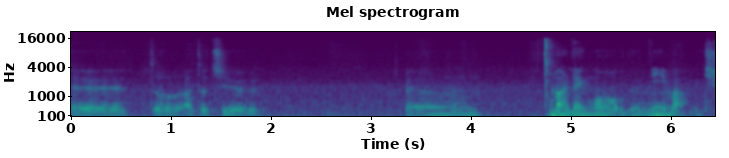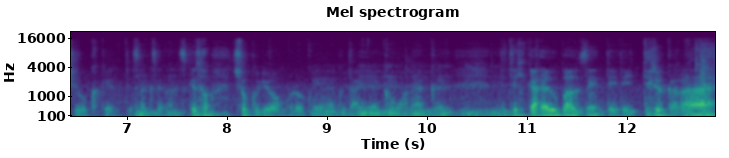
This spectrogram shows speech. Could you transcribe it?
えーっとあと中うーんまあ連合軍にまあ奇襲をかけるって作戦なんですけど、食料もろくになく弾薬もなく、で敵から奪う前提で言ってるから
